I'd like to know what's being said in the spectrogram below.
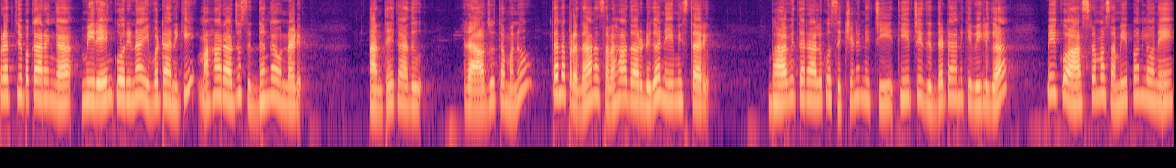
ప్రత్యుపకారంగా మీరేం కోరినా ఇవ్వటానికి మహారాజు సిద్ధంగా ఉన్నాడు. అంతేకాదు రాజు తమను తన ప్రధాన సలహాదారుడిగా నియమిస్తారు. భావితరాలకు శిక్షణనిచ్చి తీర్చిదిద్దటానికి వీలుగా మీకు ఆశ్రమ సమీపంలోనే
